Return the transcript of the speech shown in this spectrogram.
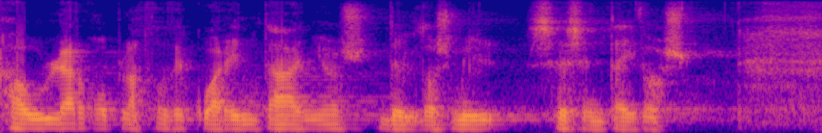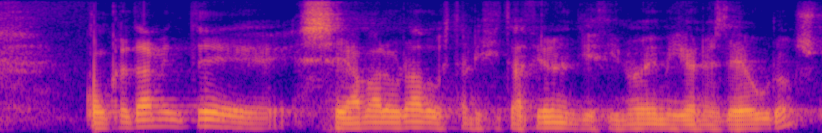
a un largo plazo de 40 años del 2062. Concretamente, se ha valorado esta licitación en 19 millones de euros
